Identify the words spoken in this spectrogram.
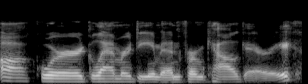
awkward glamour demon from Calgary.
